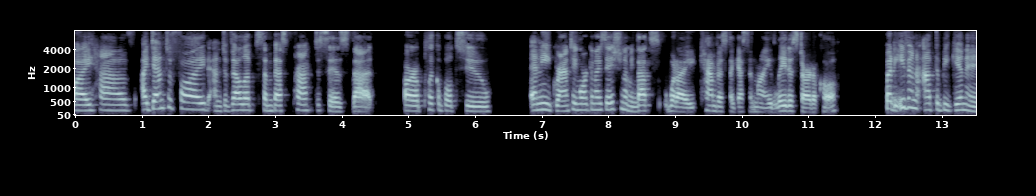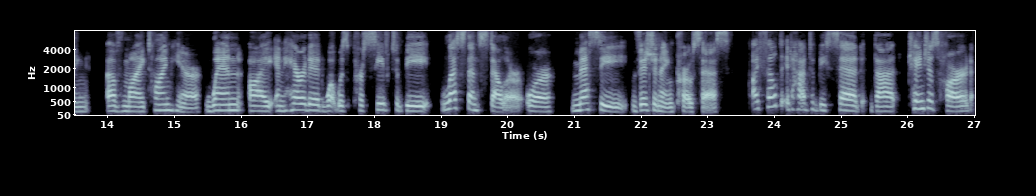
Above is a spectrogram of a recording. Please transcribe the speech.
I have identified and developed some best practices that are applicable to any granting organization. I mean, that's what I canvassed, I guess, in my latest article. But even at the beginning, of my time here when I inherited what was perceived to be less than stellar or messy visioning process. I felt it had to be said that change is hard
